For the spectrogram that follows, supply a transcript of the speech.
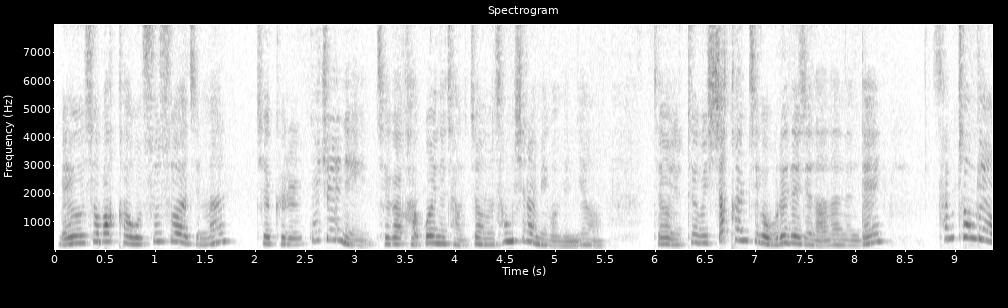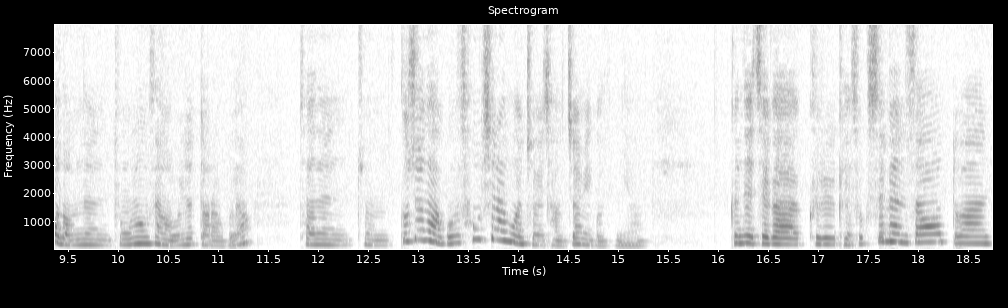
매우 소박하고 수수하지만 제 글을 꾸준히 제가 갖고 있는 장점은 성실함이거든요. 제가 유튜브 시작한 지가 오래되진 않았는데 3,000개가 넘는 동영상을 올렸더라고요. 저는 좀 꾸준하고 성실한 건 저의 장점이거든요. 근데 제가 글을 계속 쓰면서 또한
